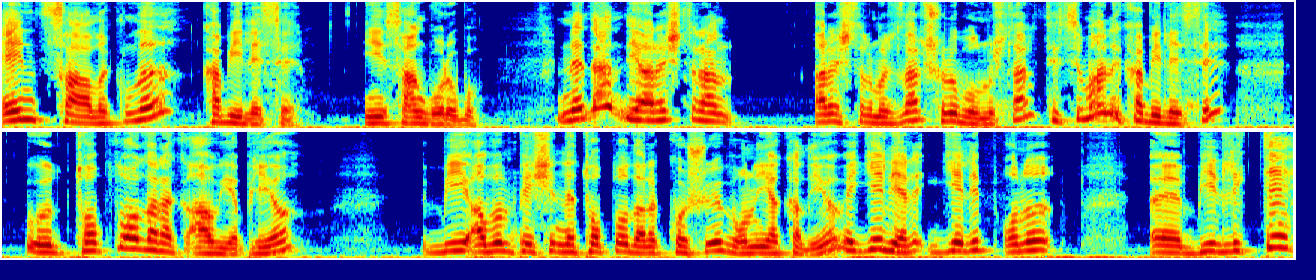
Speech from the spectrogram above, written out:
en sağlıklı kabilesi, insan grubu. Neden diye araştıran araştırmacılar şunu bulmuşlar. Tesimane kabilesi toplu olarak av yapıyor bir avın peşinde toplu olarak koşuyor ve onu yakalıyor ve gelir, gelip onu e, birlikte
